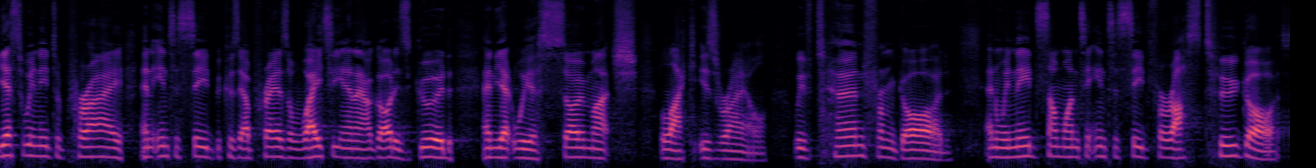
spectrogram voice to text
Yes, we need to pray and intercede because our prayers are weighty and our God is good, and yet we are so much like Israel. We've turned from God, and we need someone to intercede for us to God.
